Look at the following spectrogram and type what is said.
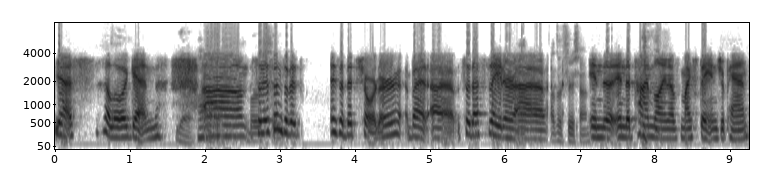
Yes. Hello again. Um, so this mercy. one's a bit is a bit shorter, but uh, so that's later uh, I thought she was saying. in the in the timeline of my stay in Japan.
